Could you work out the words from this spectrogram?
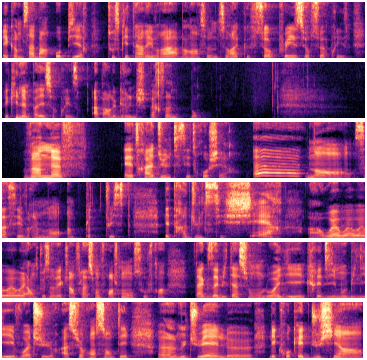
Et comme ça, ben au pire, tout ce qui t'arrivera, ben ce ne sera que surprise sur surprise. Et qui n'aime pas les surprises À part le Grinch. Personne. Bon. 29. Être adulte, c'est trop cher. Euh, non, ça c'est vraiment un plot twist. Être adulte, c'est cher. Ah ouais, ouais, ouais, ouais, ouais. En plus, avec l'inflation, franchement, on souffre. Hein. Taxes d'habitation, loyer, crédit immobilier, voiture, assurance santé, euh, mutuelle, euh, les croquettes du chien,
